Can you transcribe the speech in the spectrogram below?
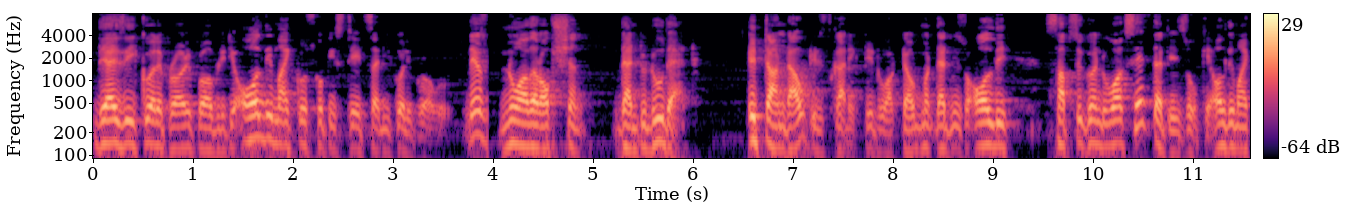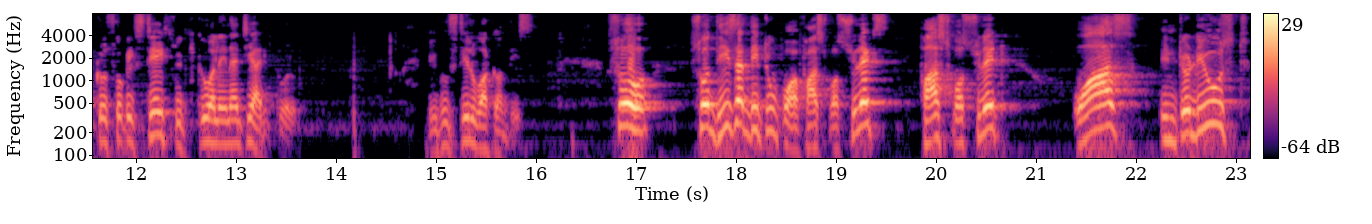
there is equally probability all the microscopic states are equally probable. There is no other option than to do that. It turned out it is correct, it worked out, but that means all the subsequent work said that is okay. All the microscopic states with equal energy are equal. We will still work on this. So, so these are the two first postulates. First postulate was introduced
